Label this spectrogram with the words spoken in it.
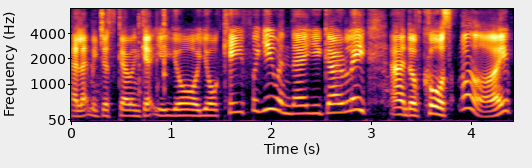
uh, let me just go and get you your your key for you, and there you go, Lee. And of course, I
